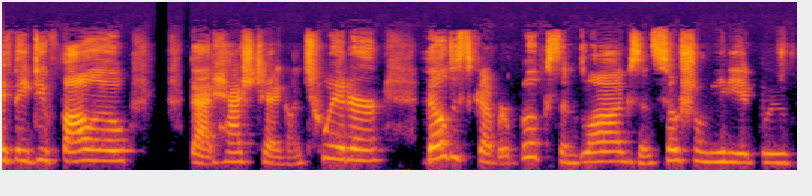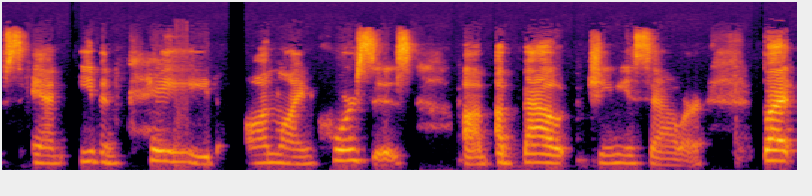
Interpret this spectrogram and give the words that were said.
if they do follow that hashtag on Twitter, they'll discover books and blogs and social media groups and even paid online courses um, about Genius Hour. But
